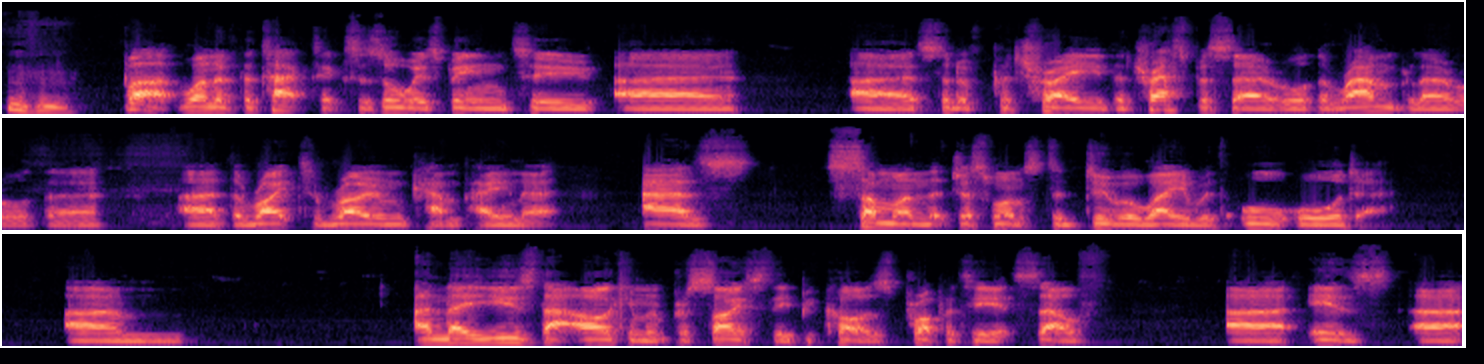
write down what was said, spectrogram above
hmm But one of the tactics has always been to uh, uh, sort of portray the trespasser or the rambler or the uh, the right to roam campaigner as someone that just wants to do away with all order. Um, and they use that argument precisely because property itself uh, is, uh,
